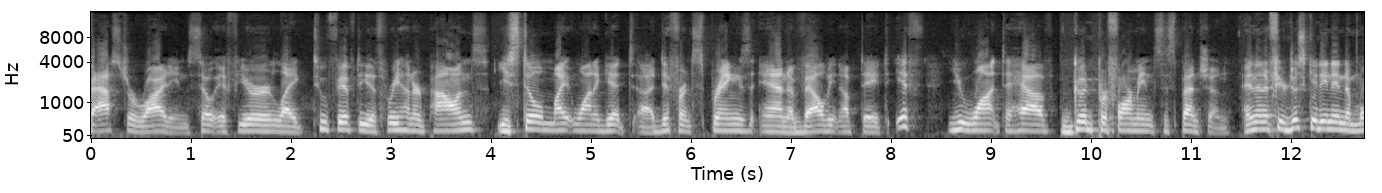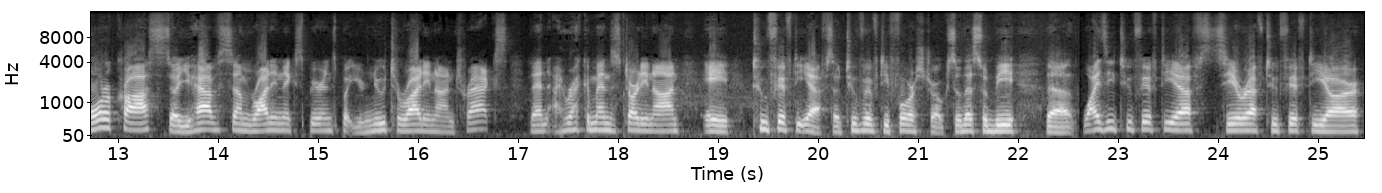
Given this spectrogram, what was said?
faster riding. So if you're like 250 to 300 pounds, you still might want to get uh, different springs and a valving update if you want to have good performing suspension. And then if you're just getting into motocross, so you have some riding experience but you're new to riding on tracks, then I recommend starting on a 250F, so 254 stroke. So this would be the YZ250F, CRF 250R,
